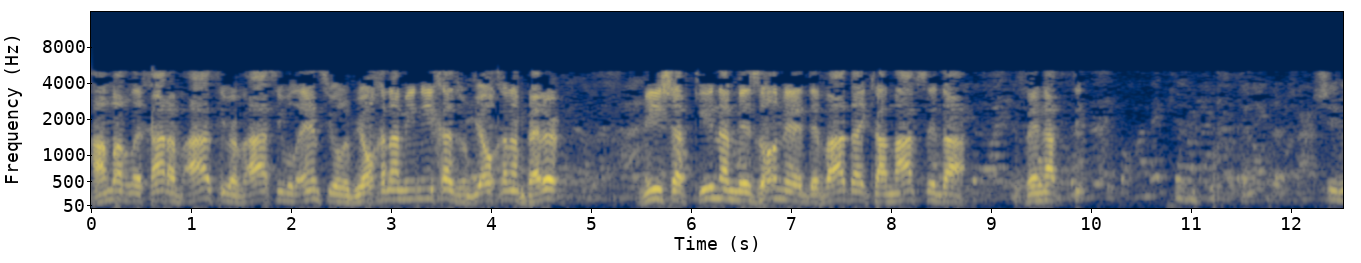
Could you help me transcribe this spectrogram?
Amar lecha Rav Asi, Rav Asi will answer you, Rav Yochanan minicha, is Rav Yochanan better? Mi shavkina mezone devadai kamafseda. She,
